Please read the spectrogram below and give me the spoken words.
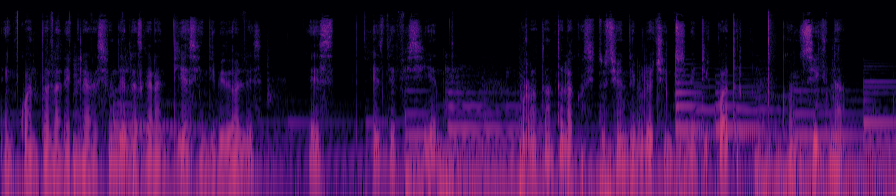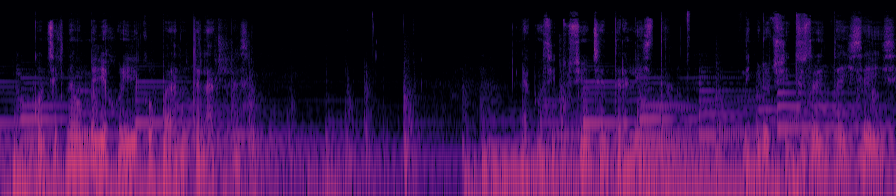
en cuanto a la declaración de las garantías individuales es, es deficiente. Por lo tanto, la Constitución de 1824 consigna, consigna un medio jurídico para tutelarlas. La Constitución Centralista de 1836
